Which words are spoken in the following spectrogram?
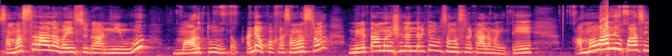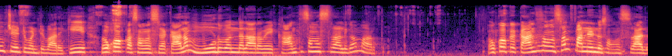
సంవత్సరాల వయసుగా నీవు మారుతూ ఉంటాం. అంటే ఒక్కొక్క సంవత్సరం మిగతా మనుషులందరికీ ఒక సంవత్సర కాలం అయితే అమ్మవారిని ఉపాసించేటువంటి వారికి ఒక్కొక్క సంవత్సర కాలం మూడు వందల అరవై కాంతి సంవత్సరాలుగా మారుతుంది ఒక్కొక్క కాంతి సంవత్సరం పన్నెండు సంవత్సరాలు.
